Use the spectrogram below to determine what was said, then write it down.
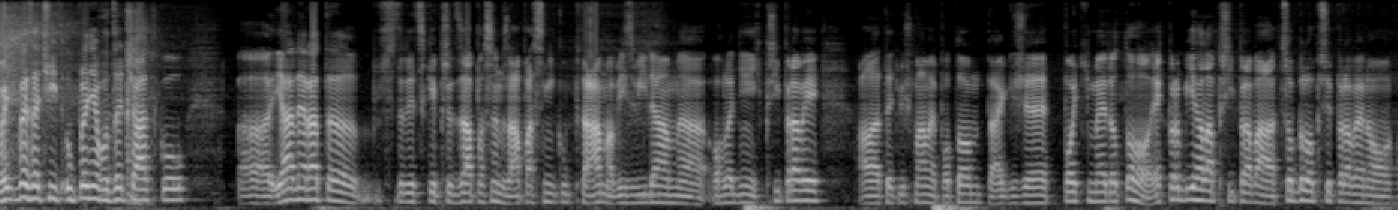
Pojďme začít úplně od začátku. Eh, Já nerad eh, se vždycky před zápasem zápasníků ptám a vyzvídám eh, ohledně jejich přípravy, ale teď už máme potom, takže pojďme do toho. Jak probíhala příprava, co bylo připraveno,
